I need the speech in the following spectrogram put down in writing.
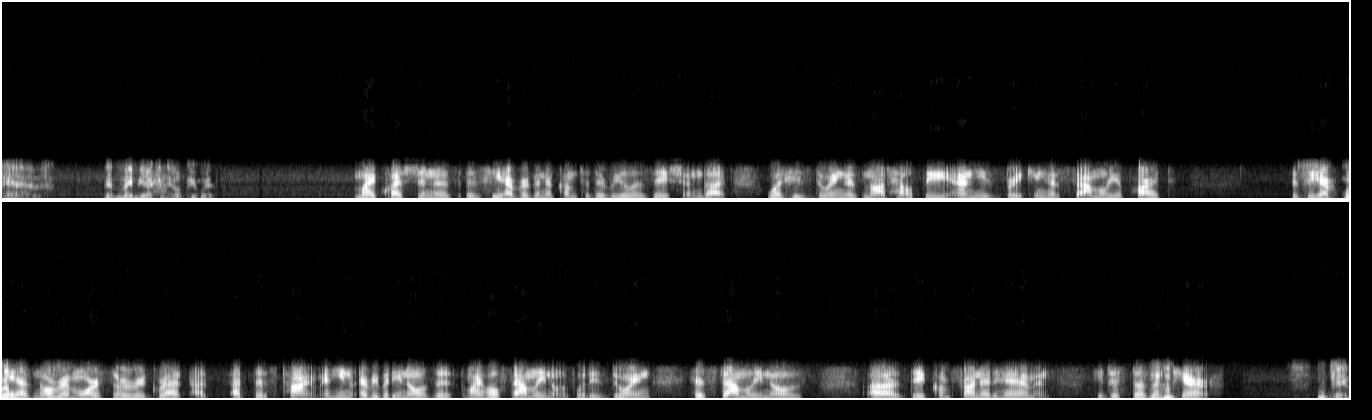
have that maybe I can help you with? My question is is he ever going to come to the realization that what he's doing is not healthy and he's breaking his family apart? Is he ever, Well- he has no remorse or regret at at this time and he everybody knows it. My whole family knows what he's doing. His family knows uh they confronted him and he just doesn't Mhm. care. Okay.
